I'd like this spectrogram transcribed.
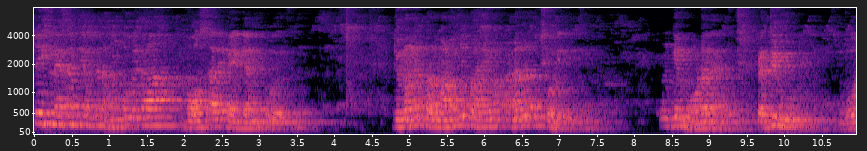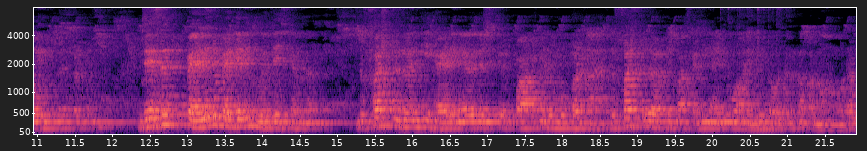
तो इस लेसन के अंदर हमको बेटा बहुत सारे वैज्ञानिक हुए थे, जिन्होंने परमाणु के बारे में अलग अलग छोड़ी थी। उनके मॉडल है प्रतिरूप, वो जैसे पहले जो वैज्ञानिक हुए थे इसके अंदर जो फ़र्स्ट जो इनकी हेडिंग है, जिसके पार्ट में जो वो पढ़ना है, जो फ़र्स्ट जो अपने पास हेडिंग आएगी, वो आएगी डॉल्टन का परमाणु मॉडल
